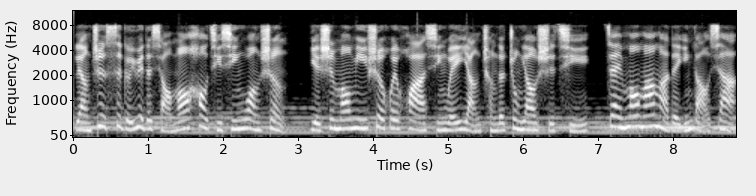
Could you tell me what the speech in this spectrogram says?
两至四个月的小猫好奇心旺盛，也是猫咪社会化行为养成的重要时期。在猫妈妈的引导下，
